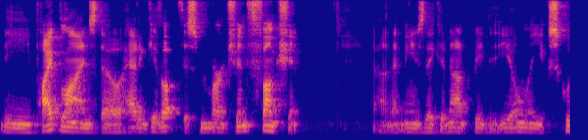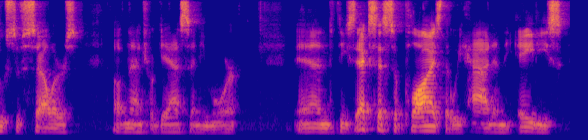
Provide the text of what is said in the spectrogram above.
The pipelines, though, had to give up this merchant function. Uh, that means they could not be the only exclusive sellers of natural gas anymore. And these excess supplies that we had in the 80s,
